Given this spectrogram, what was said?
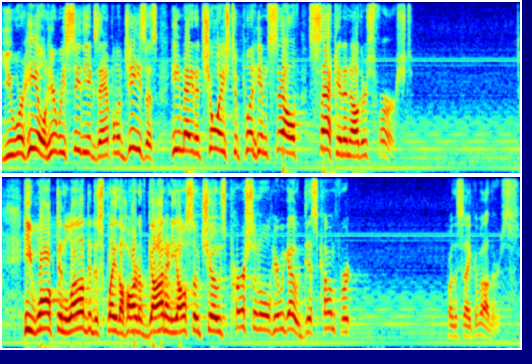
you were healed. Here we see the example of Jesus. He made a choice to put himself second and others first. He walked in love to display the heart of God, and he also chose personal, here we go, discomfort for the sake of others.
